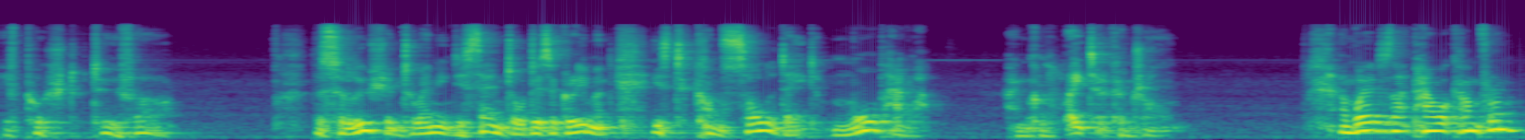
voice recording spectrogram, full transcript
if pushed too far. The solution to any dissent or disagreement is to consolidate more power and greater control. And where does that power come from?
